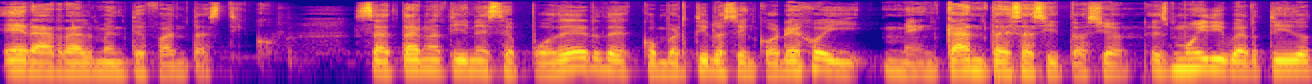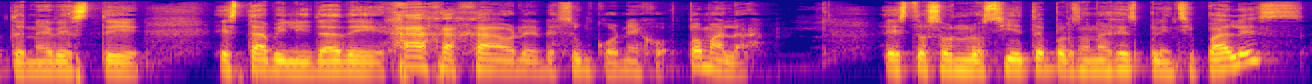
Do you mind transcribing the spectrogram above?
era realmente fantástico. Satana tiene ese poder de convertirlos en conejo y me encanta esa situación. Es muy divertido tener este, esta habilidad de ja ja ja, ahora eres un conejo, tómala. Estos son los siete personajes principales.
